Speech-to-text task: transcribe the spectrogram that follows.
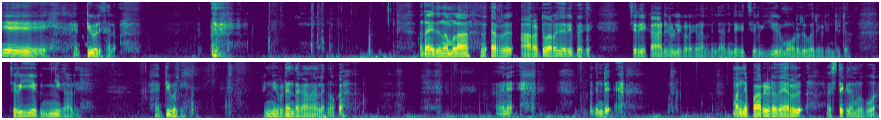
ഏ അടിപൊളി സ്ഥലം. അതായത് നമ്മൾ ആ വേറൊരു ആറാട്ടുപാറ കയറിയപ്പോഴൊക്കെ ചെറിയ കാടിനുള്ളിൽ കൂടെ ഒക്കെ നടന്നില്ല. അതിന്റെയൊക്കെ ചെറിയൊരു മോഡൽ പോലെ ഇവിടെ ഉണ്ട് കേട്ടോ. ചെറിയ കുഞ്ഞു കാട്. അടിപൊളി. പിന്നെ ഇവിടെ എന്താ കാണാനുള്ളത്? നോക്കാം. അങ്ങനെ അതിന്റെ മഞ്ഞപ്പാറയുടെ വേറൊരു വശത്തേക്ക് നമ്മൾ പോവാം.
